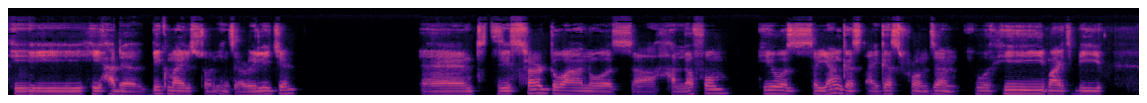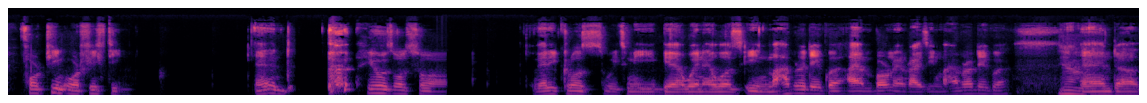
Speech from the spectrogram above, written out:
he he had a big milestone in the religion. And the third one was uh, Halafom. He was the youngest, I guess, from them. He might be 14 or 15 and he was also very close with me be- when I was in Mahabradegwa. I am born and raised in Mahabradegwa, Yeah. and uh,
